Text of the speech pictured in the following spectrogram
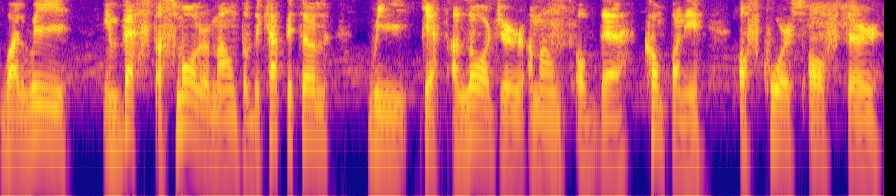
While we invest a smaller amount of the capital, we get a larger amount of the company. Of course, after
